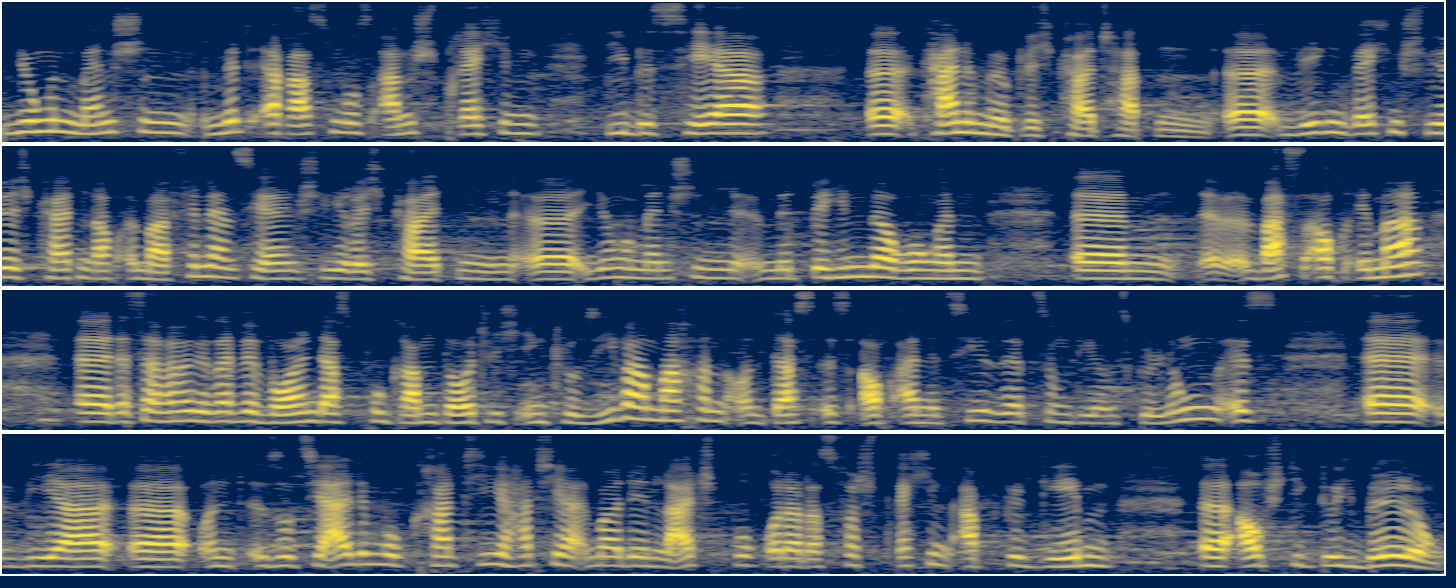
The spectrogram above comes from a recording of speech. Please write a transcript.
jungen Menschen mit Erasmus ansprechen, die bisher äh, keine Möglichkeit hatten, äh, wegen welchen Schwierigkeiten auch immer, finanziellen Schwierigkeiten, äh, junge Menschen mit Behinderungen, was auch immer. Äh, deshalb haben wir gesagt, wir wollen das Programm deutlich inklusiver machen und das ist auch eine Zielsetzung, die uns gelungen ist. Äh, wir, äh, und Sozialdemokratie hat ja immer den Leitspruch oder das Versprechen abgegeben, äh, Aufstieg durch Bildung.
